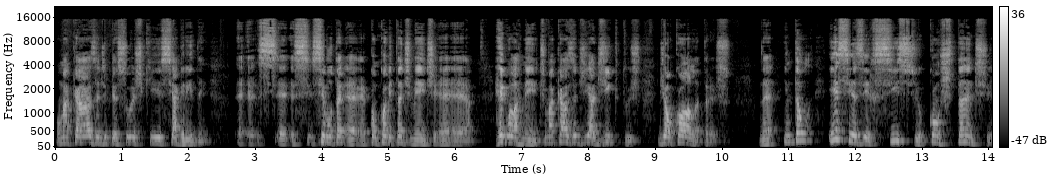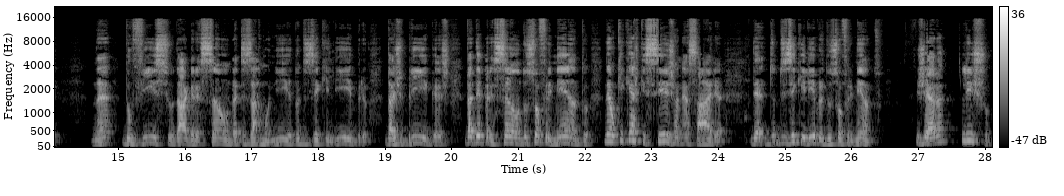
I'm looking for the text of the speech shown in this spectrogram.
uma casa de pessoas que se agridem é, é, é concomitantemente, regularmente, uma casa de adictos, de alcoólatras. Né? Então, esse exercício constante né, do vício, da agressão, da desarmonia, do desequilíbrio, das brigas, da depressão, do sofrimento, né, o que quer que seja nessa área de, do desequilíbrio do sofrimento, gera lixo,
